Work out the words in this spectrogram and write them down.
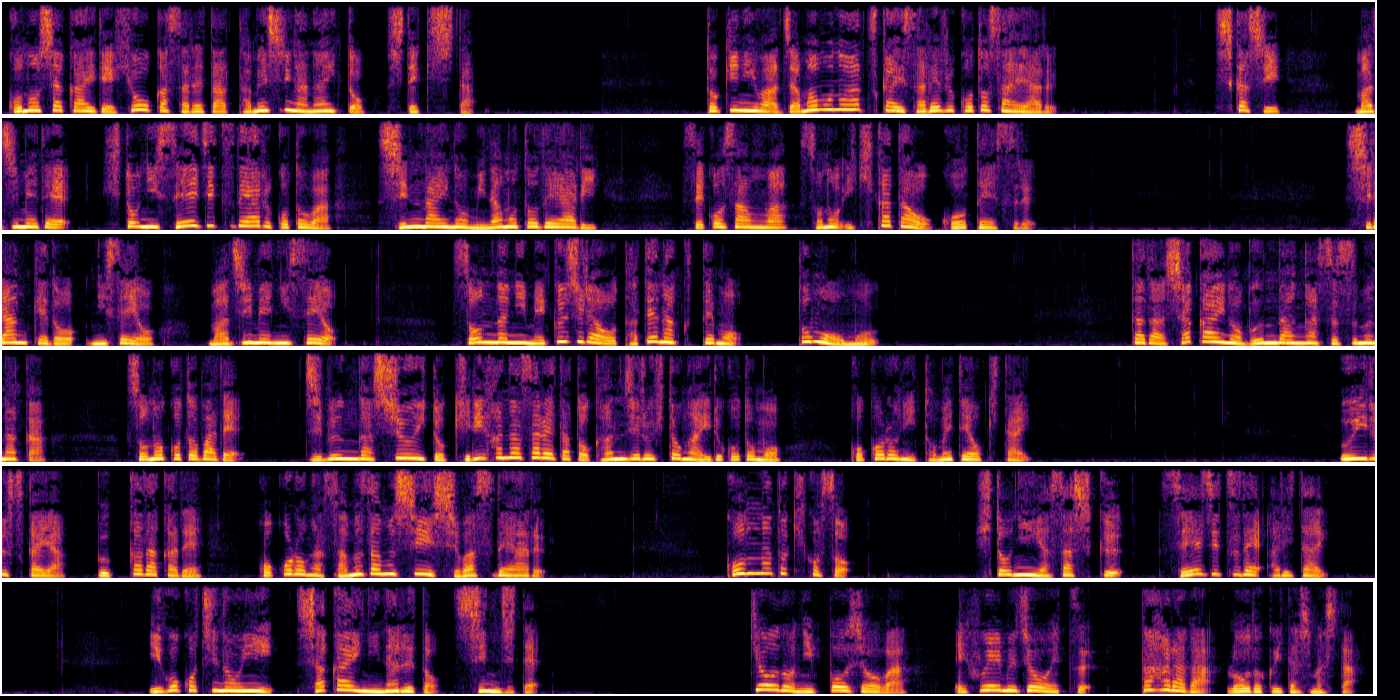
この社会で評価された試しがないと指摘した。時には邪魔者扱いされることさえある。しかし、真面目で人に誠実であることは信頼の源であり、瀬古さんはその生き方を肯定する。知らんけどにせよ、真面目にせよ、そんなに目くじらを立てなくても、とも思う。ただ社会の分断が進む中、その言葉で自分が周囲と切り離されたと感じる人がいることも心に留めておきたい。ウイルス化や物価高で心が寒々しい師走である。こんな時こそ、人に優しく誠実でありたい。居心地のいい社会になると信じて。今日の日報賞は FM 上越田原が朗読いたしました。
